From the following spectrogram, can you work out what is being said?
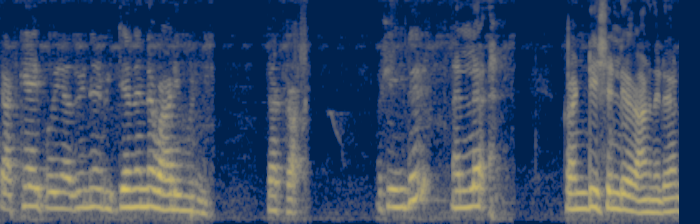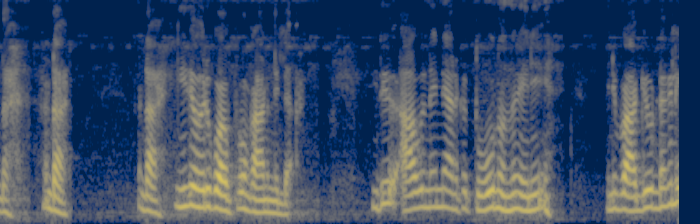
ചക്കയായി പോയി. അത് പിന്നെ പിറ്റേന്ന് തന്നെ വാടി വീണു ചക്ക. പക്ഷേ ഇത് നല്ല കണ്ടീഷനിൽ കാണുന്നുണ്ട് കണ്ട? കണ്ട? കണ്ട? ഇത് ഒരു കുഴപ്പവും കാണുന്നില്ല. ഇത് ആവുന്നതന്നെ എനിക്ക് തോന്നുന്നു. ഇനി ഇനി ഭാഗ്യമുണ്ടെങ്കിൽ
